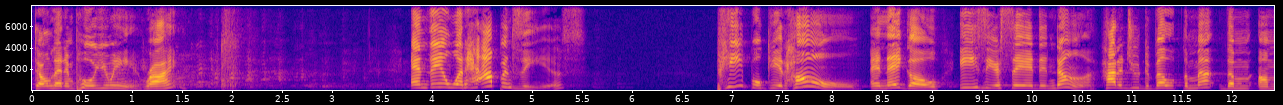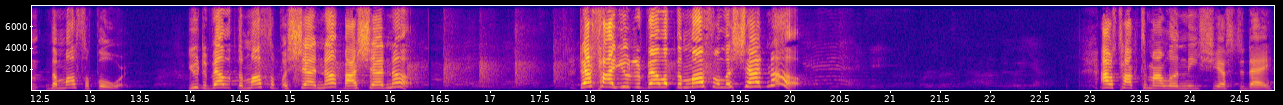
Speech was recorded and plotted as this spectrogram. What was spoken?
Don't let him pull you in, right? And then what happens is people get home and they go, easier said than done. How did you develop the, the, um, the muscle for it? You develop the muscle for shutting up by shutting up. That's how you develop the muscle of shutting up. I was talking to my little niece yesterday.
